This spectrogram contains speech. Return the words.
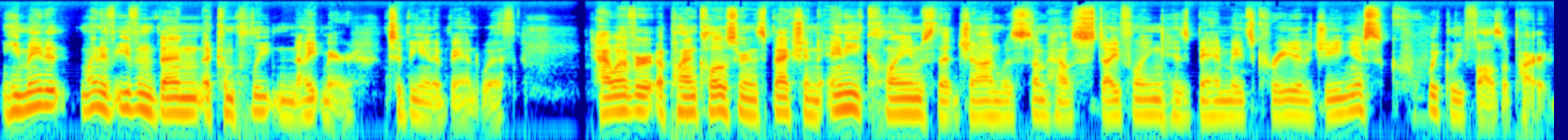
He made it might have even been a complete nightmare to be in a band with. However, upon closer inspection, any claims that John was somehow stifling his bandmates' creative genius quickly falls apart.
